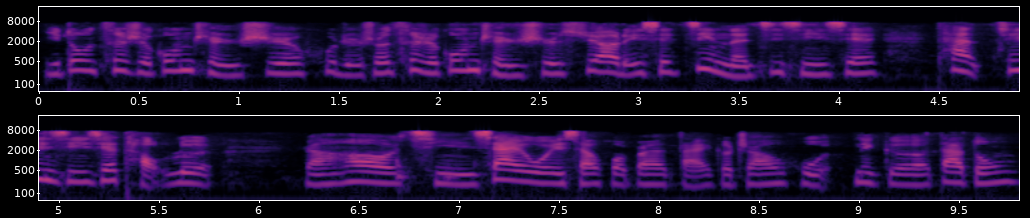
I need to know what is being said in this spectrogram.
移动测试工程师或者说测试工程师需要的一些技能进行一些探进行一些讨论，然后请下一位小伙伴打一个招呼，那个大东。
